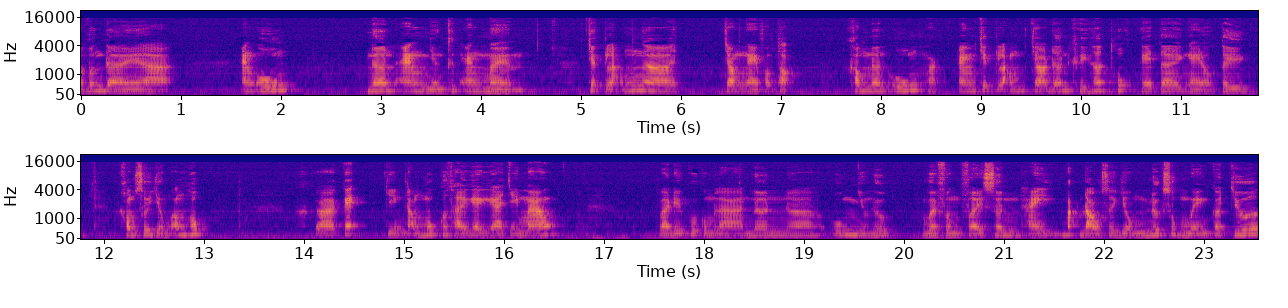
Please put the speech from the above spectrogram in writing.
uh, vấn đề uh, ăn uống nên ăn những thức ăn mềm chất lỏng uh, trong ngày phẫu thuật. Không nên uống hoặc ăn chất lỏng cho đến khi hết thuốc gây tê ngày đầu tiên. Không sử dụng ống hút uh, các chuyển động mút có thể gây ra chảy máu. Và điều cuối cùng là nên uh, uống nhiều nước về phần vệ sinh, hãy bắt đầu sử dụng nước súc miệng có chứa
